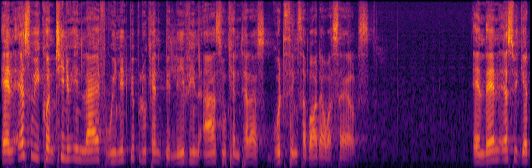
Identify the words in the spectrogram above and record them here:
And as we continue in life, we need people who can believe in us, who can tell us good things about ourselves. And then as we get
